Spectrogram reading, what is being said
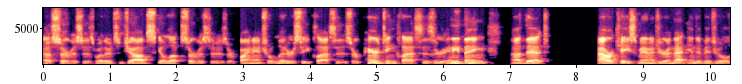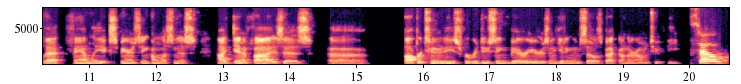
uh, services, whether it's job skill up services or financial literacy classes or parenting classes or anything uh, that our case manager and that individual, that family experiencing homelessness identifies as uh, opportunities for reducing barriers and getting themselves back on their own two feet. So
